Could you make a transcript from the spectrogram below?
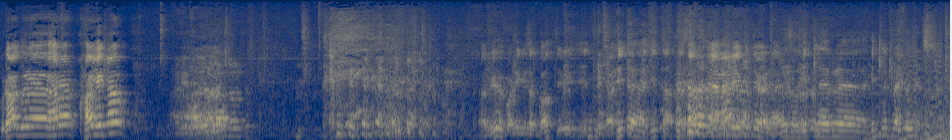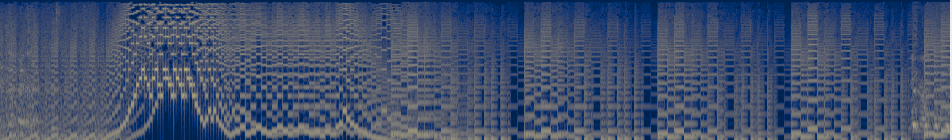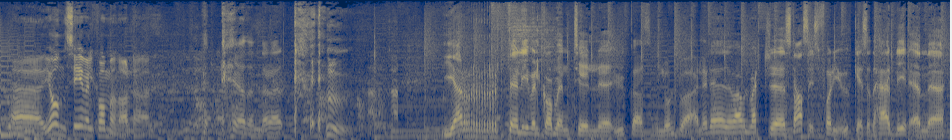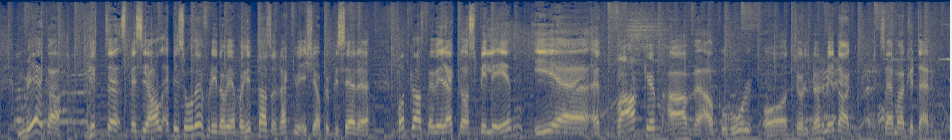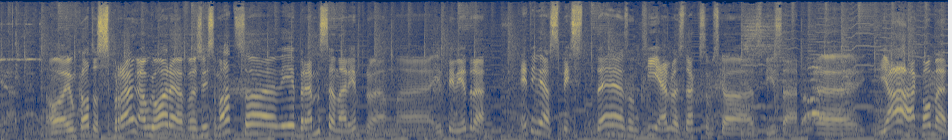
God dag, mine herrer. Heil Hitler. Ja, du gjør kanskje ikke så godt inntrykk av hytte, hytta. Det er sånn er er sånn Hitler, Eh, si velkommen og alt det der. Ja, den der der. Hjertelig velkommen til eh, ukas Lolbua. Eller det, det har vel vært eh, stasis forrige uke, så det her blir en uh, mega hyttespesialepisode. Fordi når vi er på hytta, så rekker vi ikke å publisere podkast, men vi rekker å spille inn i eh, et vakuum av alkohol og tull. Nå er det middag, så jeg må kutte her. Og Jon Cato sprang av gårde for å spise mat, så vi bremser denne introen uh, inntil videre. Inntil vi har spist. Det er sånn 10-11 stykk som skal spise. Uh, ja, her kommer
